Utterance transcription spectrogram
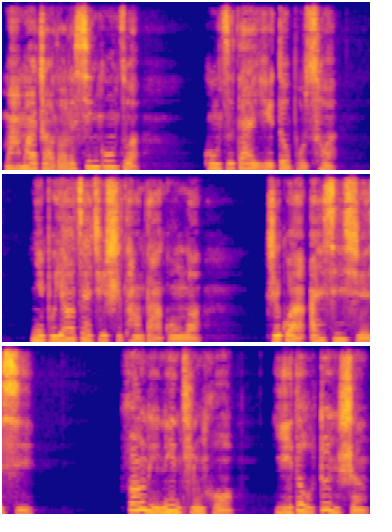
妈妈找到了新工作，工资待遇都不错，你不要再去食堂打工了，只管安心学习。”方琳琳听后疑窦顿生：“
